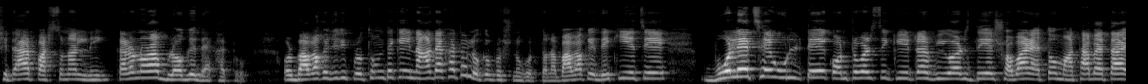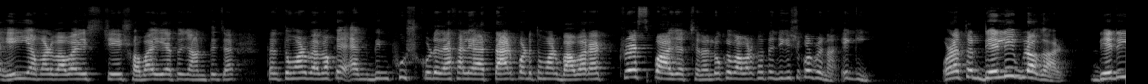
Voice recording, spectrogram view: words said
সেটা আর পার্সোনাল নেই, কারণ ওরা ব্লগে দেখাতো। ওর বাবাকে যদি প্রথম থেকেই না দেখাতো, লোকে প্রশ্ন করতো না। বাবাকে দেখিয়েছে, বলেছে উল্টে কন্ট্রোভার্সি ক্রিয়েটার ভিউয়ার্সদের সবার এত মাথা ব্যথা, এই আমার বাবা এসছে, সবাই এত জানতে চায়। তাহলে তোমার বাবাকে একদিন ফুস করে দেখালে, আর তারপরে তোমার বাবার আর ট্রেস পাওয়া যাচ্ছে না। লোকে বাবার কথা জিজ্ঞেস করবে না? এ কি? ওরা তো ডেলি ব্লগার ডেলি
